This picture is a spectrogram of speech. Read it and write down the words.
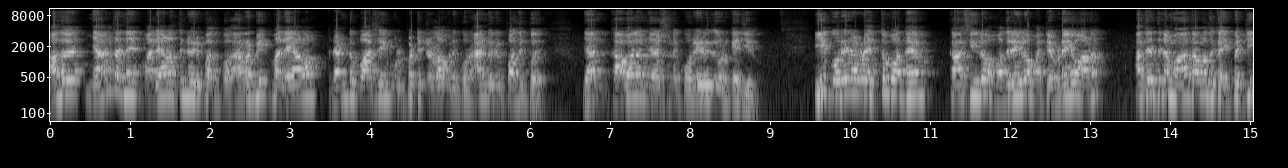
അത് ഞാൻ തന്നെ മലയാളത്തിന്റെ ഒരു പതിപ്പ് അറബി മലയാളം രണ്ട് ഭാഷയും ഉൾപ്പെട്ടിട്ടുള്ള ഒരു ഖുർആന്റെ ഒരു പതിപ്പ് ഞാൻ കാവാലം ജേഷന് കൊറിയർ ചെയ്ത് കൊടുക്കുകയും ചെയ്തു. ഈ കൊറിയർ അവിടെ എത്തുമ്പോൾ അദ്ദേഹം കാശിയിലോ മധുരയിലോ മറ്റെവിടെയോ ആണ് അദ്ദേഹത്തിന്റെ മാതാവ് അത് കൈപ്പറ്റി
